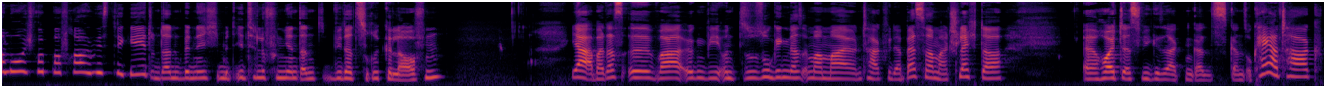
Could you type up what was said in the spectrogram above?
hallo, ich wollte mal fragen, wie es dir geht. Und dann bin ich mit ihr telefonierend dann wieder zurückgelaufen. Ja, aber das äh, war irgendwie, und so, so ging das immer mal einen Tag wieder besser, mal schlechter. Äh, heute ist, wie gesagt, ein ganz, ganz okayer Tag.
